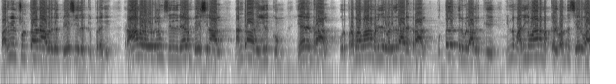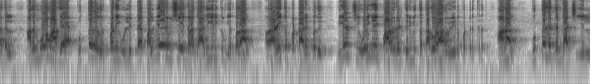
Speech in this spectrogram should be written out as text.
பர்வீல் சுல்தானா அவர்கள் பேசியதற்கு பிறகு ராமர் அவர்களும் சிறிது நேரம் பேசினால் நன்றாக இருக்கும் ஏனென்றால் ஒரு பிரபலமான மனிதர் வருகிறார் என்றால் புத்தக திருவிழாவிற்கு இன்னும் அதிகமான மக்கள் வந்து சேருவார்கள். அதன் மூலமாக புத்தக விற்பனை உள்ளிட்ட பல்வேறு விஷயங்கள் அங்கு அதிகரிக்கும் என்பதால் அவர் அழைக்கப்பட்டார் என்பது நிகழ்ச்சி ஒருங்கிணைப்பாளர்கள் தெரிவித்த தகவலாக வெளியிடப்பட்டிருக்கிறது. ஆனால் புத்தக கண்காட்சியில்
